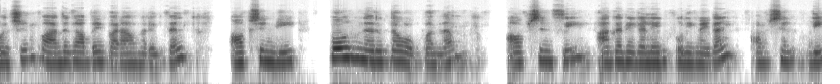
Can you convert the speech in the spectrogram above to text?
மற்றும் பாதுகாப்பை பராமரித்தல். ஆப்ஷன் பி போர் நிறுத்த ஒப்பந்தம். ஆப்ஷன் சி அகதிகளின் உரிமைகள். ஆப்ஷன் டி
